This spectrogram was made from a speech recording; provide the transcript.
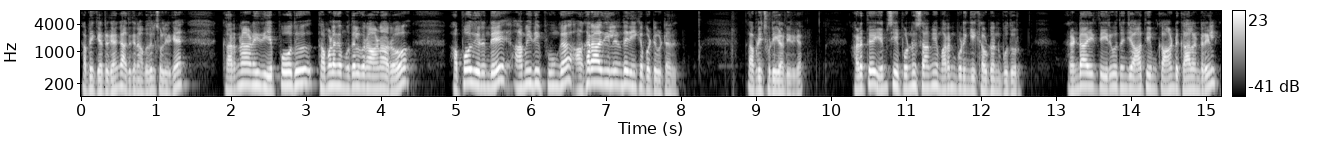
அப்படின்னு கேட்டிருக்காங்க. அதுக்கு நான் பதில் சொல்லியிருக்கேன். கருணாநிதி எப்போது தமிழக முதல்வர் ஆனாரோ அப்போது இருந்தே அமைதி பூங்கா அகராதியிலிருந்தே நீக்கப்பட்டு விட்டது. அப்படின்னு சுட்டி காட்டியிருக்கேன் அடுத்து எம்சி பொன்னுசாமி மரண் புடுங்கி கவுடன்புதூர் ரெண்டாயிரத்தி இருபத்தஞ்சி அதிமுக ஆண்டு காலண்டரில்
